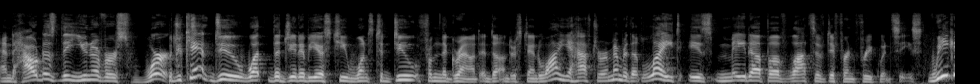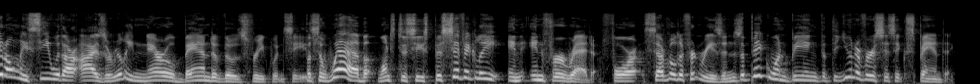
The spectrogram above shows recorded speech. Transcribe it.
And how does the universe work. But you can't do what the JWST wants to do from the ground, and to understand why, you have to remember that light is made up of lots of different frequencies. We can only see with our eyes a really narrow band of those frequencies, but the Webb wants to see specifically in infrared for several different reasons, the big one being that the universe is expanding,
